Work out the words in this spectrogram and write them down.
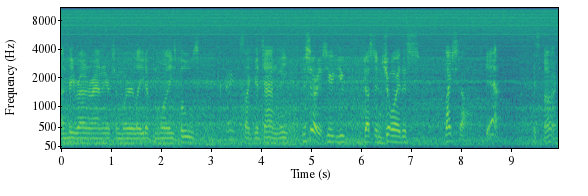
I'd be running around here somewhere laid up in one of these pools. It's like a good time to me. You're serious? You, you just enjoy this lifestyle? Yeah, it's fun.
